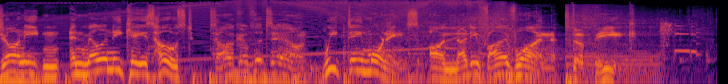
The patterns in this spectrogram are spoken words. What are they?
John Eaton and Melanie Kay's host, Talk of the Town, weekday mornings on 95.1 The Peak.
